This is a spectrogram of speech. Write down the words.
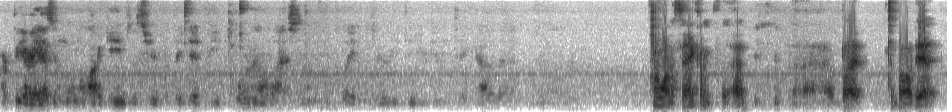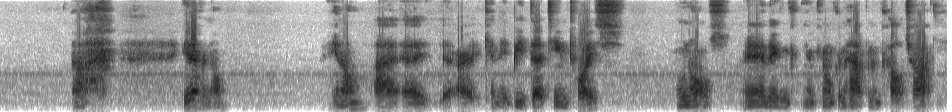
RPI hasn't won a lot of games this year, but they did beat Cornell last time they played. Is there anything you can take out of that? I want to thank them for that, uh, but it's about it. Uh, you never know. You know, I, I, I, can they beat that team twice? Who knows? Anything can, can happen in college hockey,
